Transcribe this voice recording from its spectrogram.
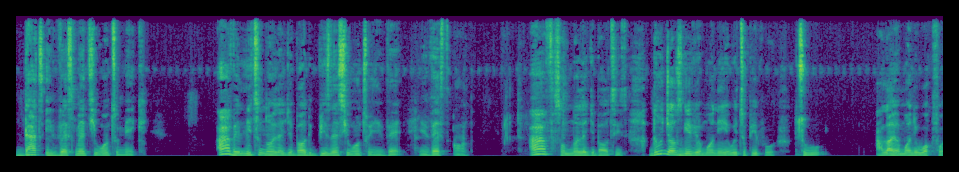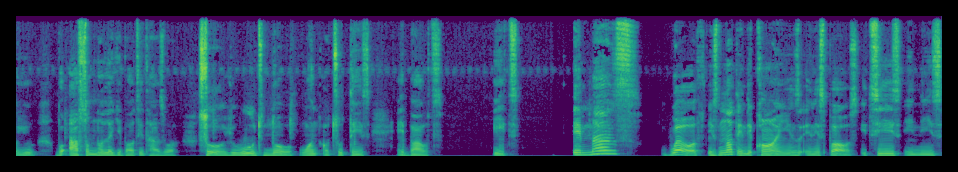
that investment you want to make have a little knowledge about the business you want to invest invest on have some knowledge about it. Don't just give your money away to people to allow your money work for you but have some knowledge about it as well. So you would know one or two things about it. A man's wealth is not in the coins in his purse. It is in his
